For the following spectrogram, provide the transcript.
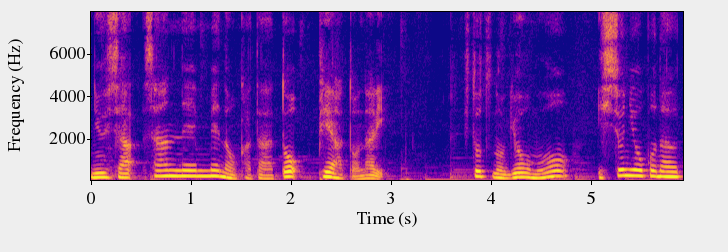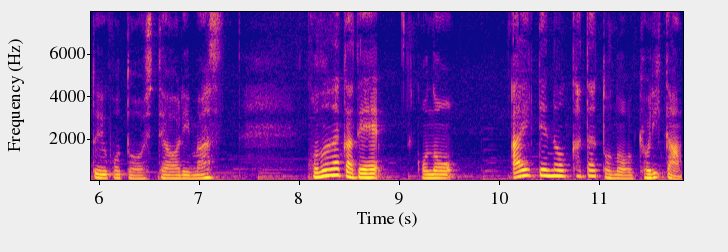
入社3年目の方とペアとなり一つの業務を一緒に行うということをしております。この中でこの相手の方との距離感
